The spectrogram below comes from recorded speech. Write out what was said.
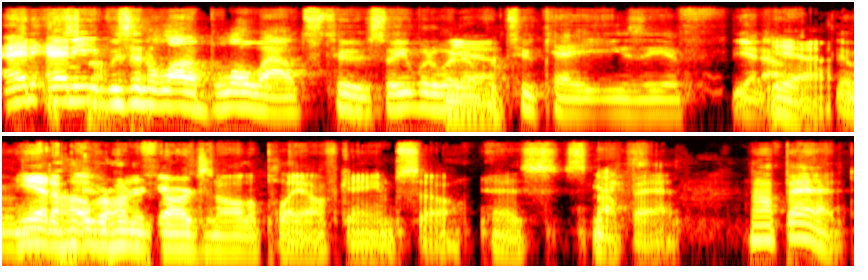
And and he not was in a lot of blowouts too, so he would have went Yeah. over 2K easy if you know. yeah he had over 100 yards in all the playoff games so it's, it's not bad not bad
